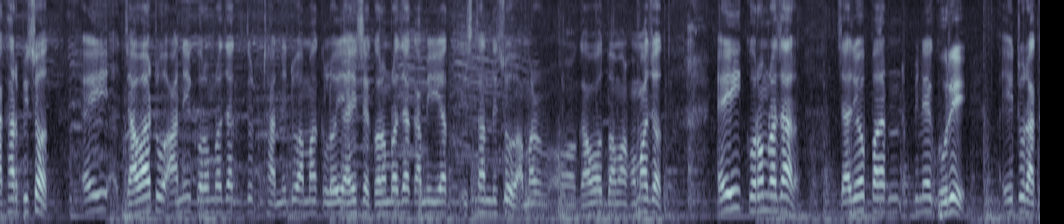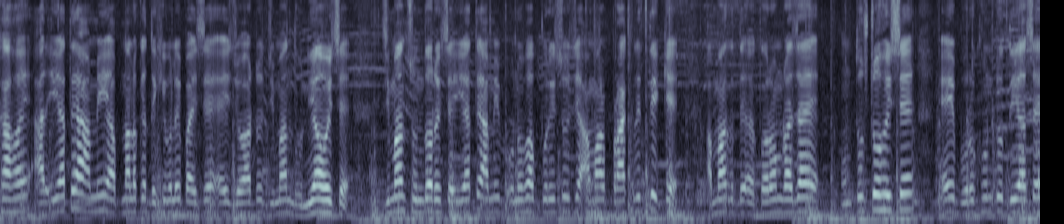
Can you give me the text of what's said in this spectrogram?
ৰখাৰ পিছত এই জাৱাটো আনি কৰম ৰাজাক যিটো ঠানিটো আমাক লৈ আহিছে কৰম ৰাজাক আমি ইয়াত স্থান দিছোঁ আমাৰ গাঁৱত বা আমাৰ সমাজত। এই কৰম ৰাজাৰ চাৰিওপান- পিনে ঘূৰি এইটো ৰখা হয় আৰু ইয়াতে আমি আপোনালোকে দেখিবলৈ পাইছে এই জোৱাটো যিমান ধুনীয়া হৈছে যিমান সুন্দৰ হৈছে। ইয়াতে আমি অনুভৱ কৰিছোঁ যে আমাৰ প্ৰাকৃতিকে আমাক কৰম ৰাজাই সন্তুষ্ট হৈছে। এই বৰষুণটো দি আছে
